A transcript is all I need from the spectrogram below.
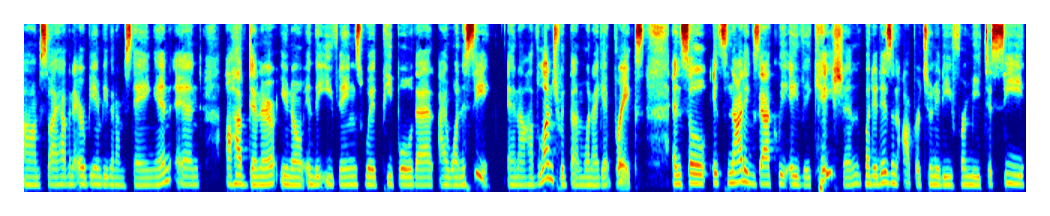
um, so i have an airbnb that i'm staying in and i'll have dinner you know in the evenings with people that i want to see and I'll have lunch with them when I get breaks. And so it's not exactly a vacation, but it is an opportunity for me to see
